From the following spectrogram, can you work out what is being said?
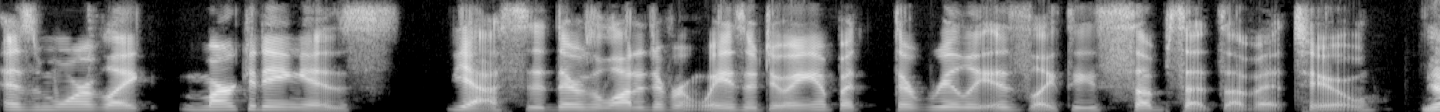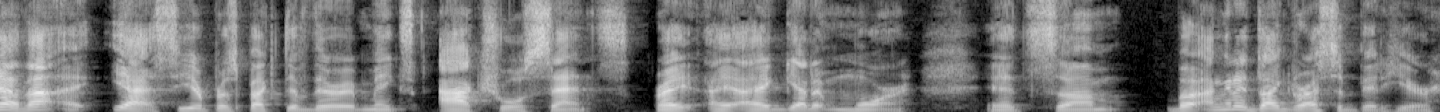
as more of like marketing is yes, there's a lot of different ways of doing it, but there really is like these subsets of it too. Yeah, that yes, your perspective there, it makes actual sense, right? I, I get it more. It's um, but I'm gonna digress a bit here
